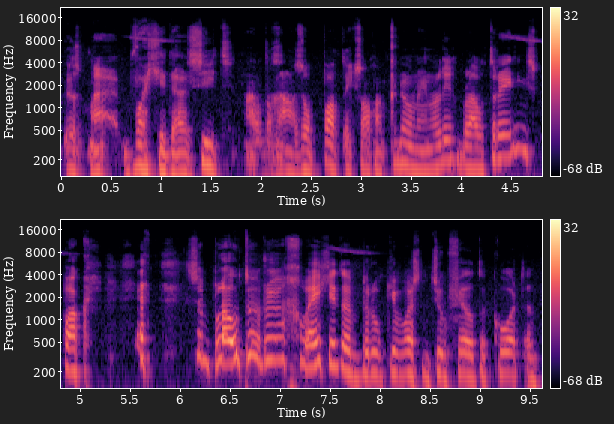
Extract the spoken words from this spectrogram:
Dus, maar wat je daar ziet, nou, dan gaan ze op pad. Ik zag een knul in een lichtblauw trainingspak. Zijn blote rug, weet je. Dat broekje was natuurlijk veel te kort en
